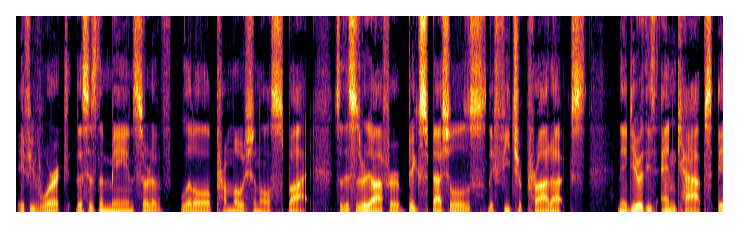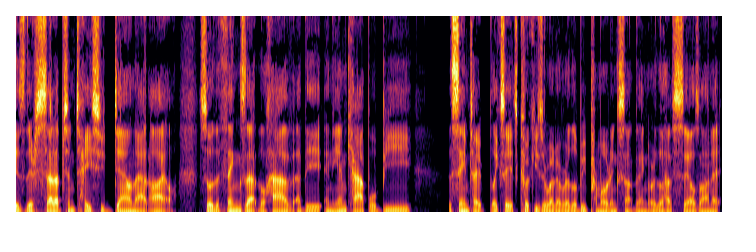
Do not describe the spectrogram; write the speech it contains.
if you've worked, this is the main sort of little promotional spot. So this is where they offer big specials, they feature products, and the idea with these end caps is they're set up to entice you down that aisle. So the things that they'll have at the in the end cap will be the same type, like say it's cookies or whatever. They'll be promoting something or they'll have sales on it,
